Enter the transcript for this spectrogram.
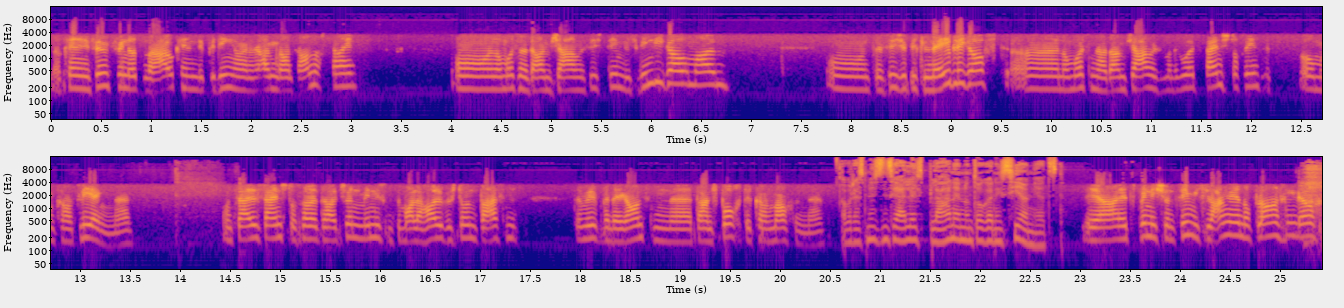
Da können in fünf Minuten Rau können die Bedingungen allem ganz anders sein. Und da muss man da schauen, es ist ziemlich windig oben allem. Und es ist ein bisschen neblig oft. Äh, da muss man halt eben schauen, dass man ein gutes Fenster findet, wo man kann fliegen. Ne? Und das Fenster sollte halt schon mindestens mal eine halbe Stunde passen, damit man die ganzen äh, Transporte kann machen. Ne? Aber das müssen Sie alles planen und organisieren jetzt. Ja, jetzt bin ich schon ziemlich lange in der Planung noch.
